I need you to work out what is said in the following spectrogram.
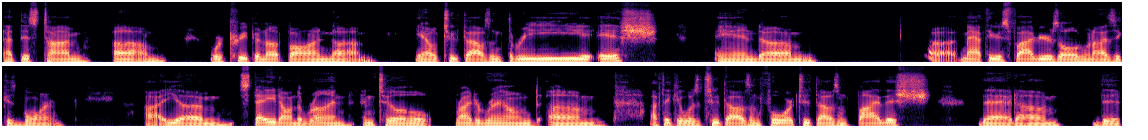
at this time. Um, we're creeping up on, um, you know, 2003 ish. And, um, uh, Matthew is five years old when Isaac is born. I um, stayed on the run until right around, um, I think it was 2004, 2005 ish, that um, the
